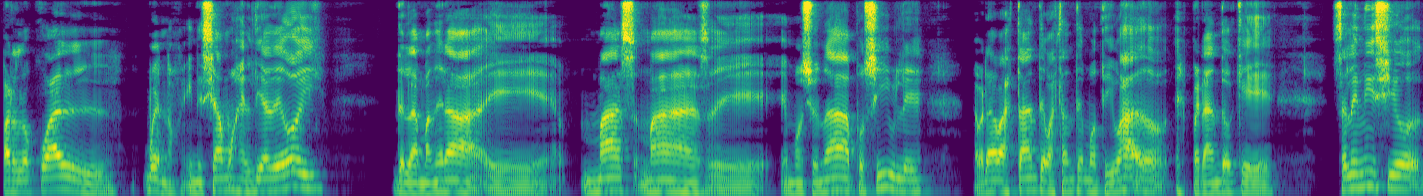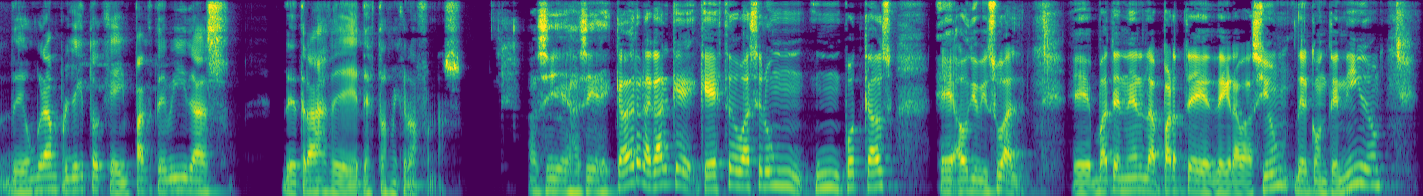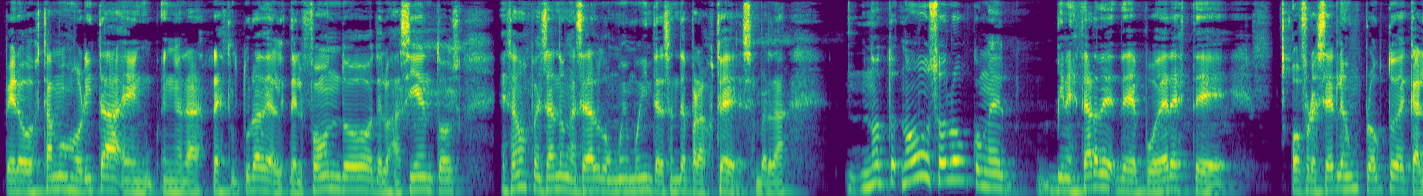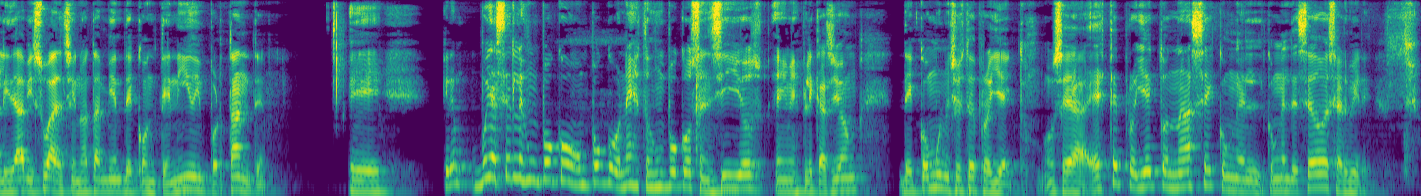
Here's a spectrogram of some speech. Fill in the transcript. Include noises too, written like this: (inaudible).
para lo cual, bueno, iniciamos el día de hoy de la manera eh, más, más emocionada posible, verdad bastante, bastante motivado, esperando que sea el inicio de un gran proyecto que impacte vidas detrás de estos micrófonos. Así es, así es. Cabe recalcar que, que esto va a ser un, un podcast eh, audiovisual. Eh, va a tener la parte de grabación del contenido, pero estamos ahorita en, en la reestructura del, del, fondo, de los asientos. Estamos pensando en hacer algo muy, muy interesante para ustedes, ¿verdad? No, no solo con el bienestar de, de poder este, ofrecerles un producto de calidad visual, sino también de contenido importante. Eh, Voy a hacerles un poco, un poco honestos, un poco sencillos en mi explicación de cómo inició este proyecto. O sea, este proyecto nace con el, con el deseo de servir.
